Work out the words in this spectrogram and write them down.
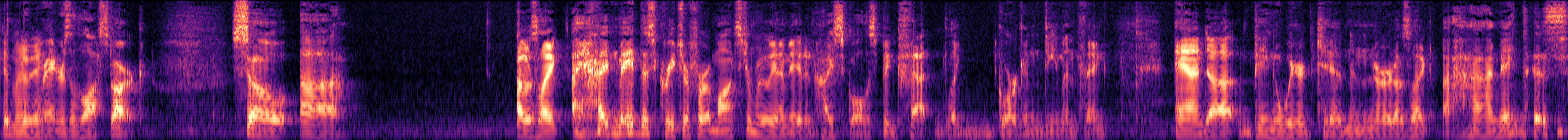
Good movie. Raiders of the Lost Ark. So uh, I was like, I, I made this creature for a monster movie I made in high school, this big fat like Gorgon demon thing. And uh, being a weird kid and a nerd, I was like, I I made this.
